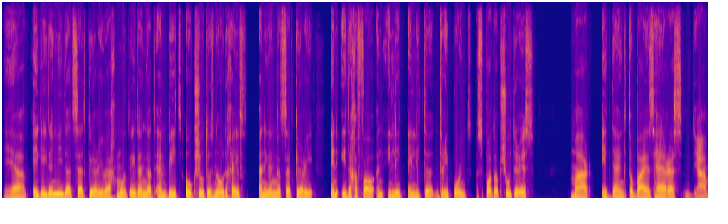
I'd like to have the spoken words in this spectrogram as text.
Ja, ik, ik denk niet dat Seth Curry weg moet. Ik denk dat Embiid ook shooters nodig heeft. En ik denk dat Seth Curry in ieder geval een elite, elite three-point spot-up shooter is. Maar ik denk Tobias Harris, ja,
